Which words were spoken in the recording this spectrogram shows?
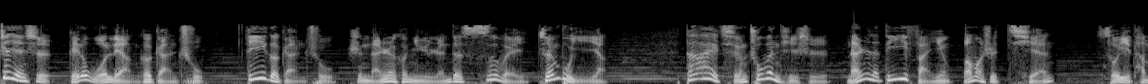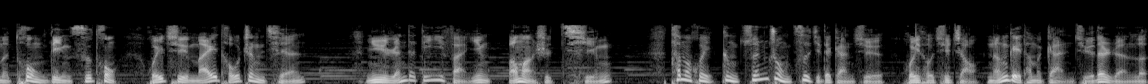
这件事给了我两个感触。第一个感触是，男人和女人的思维真不一样。当爱情出问题时，男人的第一反应往往是钱，所以他们痛定思痛，回去埋头挣钱；女人的第一反应往往是情，他们会更尊重自己的感觉，回头去找能给他们感觉的人了。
